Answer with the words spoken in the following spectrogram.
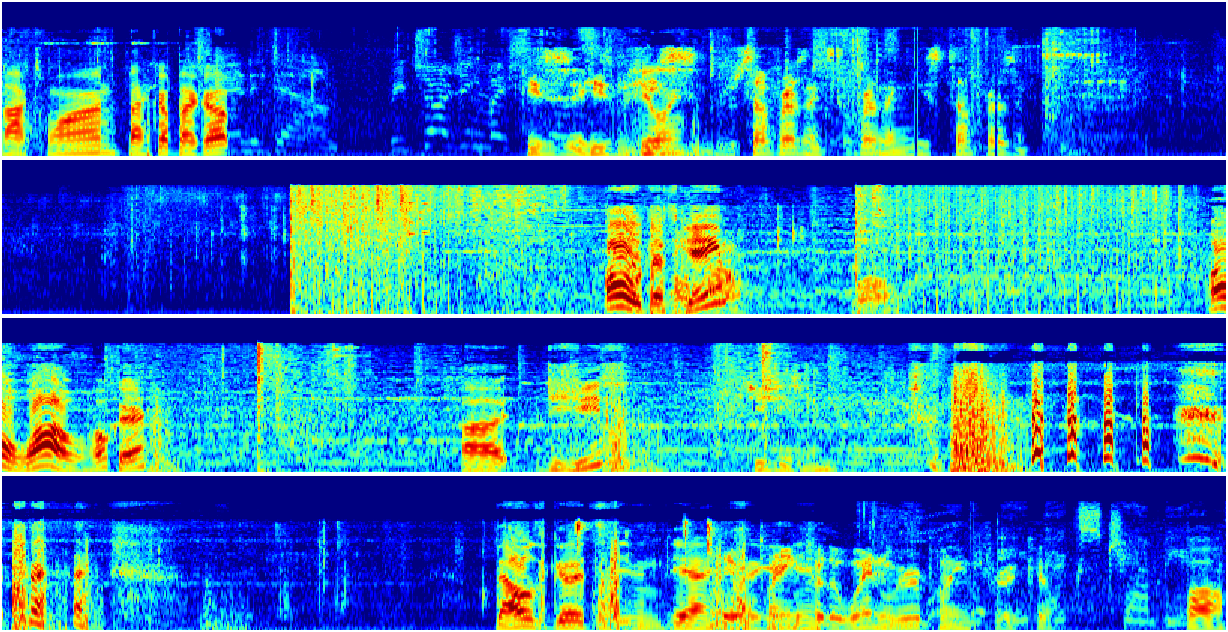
Knocked one. Back up, back up. He's he's Healing? he's self-resing, self-resing, he's self-resing. Oh, that's Oh, game? wow. Whoa. Oh, wow, okay. Uh, GG's? GG's, man. that was good, Steven. Yeah, They were playing for the win, we were playing for a kill. Apex champions. Wow.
